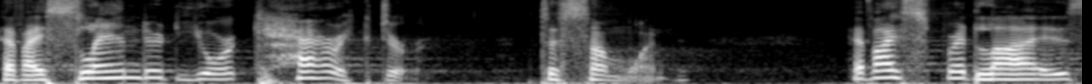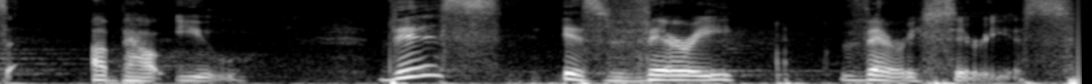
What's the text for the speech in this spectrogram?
have I slandered your character to someone? Have I spread lies about you? This is very, very serious.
